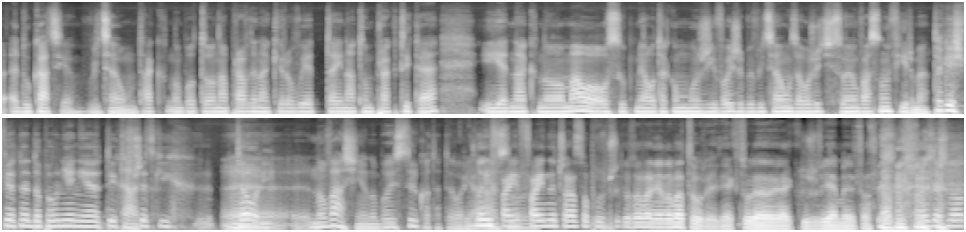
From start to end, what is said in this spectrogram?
e, edukację w liceum, tak? No bo to naprawdę nakierowuje tutaj na tą praktykę i jednak no mało osób miało taką możliwość, żeby w liceum założyć swoją własną firmę. Takie świetne dopełnienie tych Tak. wszystkich E, teorii. no właśnie, no bo jest tylko ta teoria. No i faj, fajny czas oprócz przygotowania do matury, nie? które jak już wiemy, to tam Ale też no,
